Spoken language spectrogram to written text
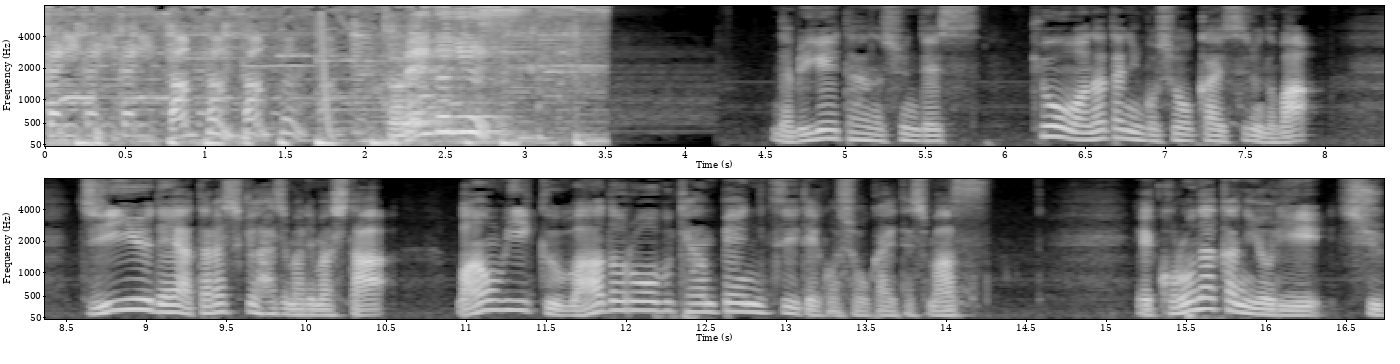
カリカリカリ3分3分トレンドニュースナビゲーターのしゅんです。今日あなたにご紹介するのは GU で新しく始まりましたワンウィークワードローブキャンペーンについてご紹介いたします。えコロナ禍により出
